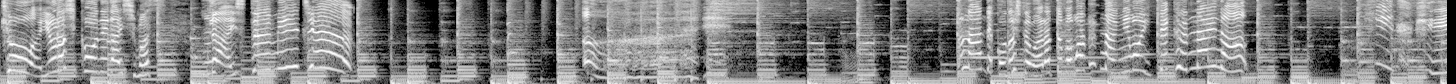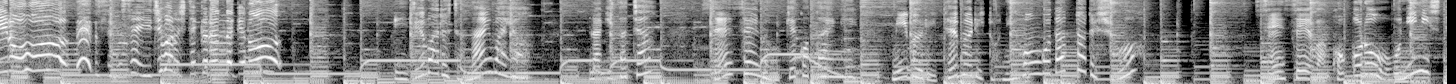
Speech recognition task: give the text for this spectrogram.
日はよろしくお願いします。 Nice to meet you なんでこの人笑ったまま何も言ってくんないの？ヒヒーロー。先生意地悪してくるんだけど。意地悪じゃないわよ。渚ちゃん先生の受け答えに身振り手振りと日本語だったでしょ？心を鬼にして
